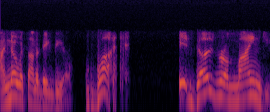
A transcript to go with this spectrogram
I know it's not a big deal, but it does remind you,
